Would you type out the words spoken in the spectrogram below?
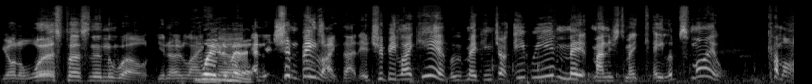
you're the worst person in the world. You know, like. Wait a uh, minute. And it shouldn't be like that. It should be like, here, we're making jokes. We even ma- managed to make Caleb smile. Come on.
